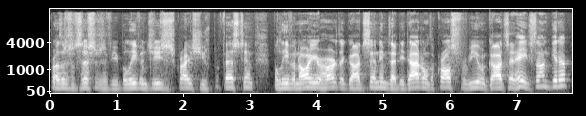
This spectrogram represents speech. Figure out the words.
Brothers and sisters, if you believe in Jesus Christ, you've professed Him, believe in all your heart that God sent Him, that He died on the cross for you, and God said, Hey, son, get up.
